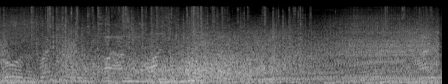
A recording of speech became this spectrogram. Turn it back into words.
Oh, the brakes are... I'm trying to brake it. I'm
